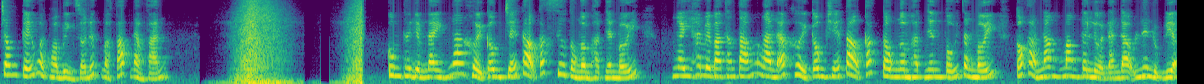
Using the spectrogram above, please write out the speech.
trong kế hoạch hòa bình do Đức và Pháp đàm phán. Cùng thời điểm này, Nga khởi công chế tạo các siêu tàu ngầm hạt nhân mới. Ngày 23 tháng 8, Nga đã khởi công chế tạo các tàu ngầm hạt nhân tối tân mới có khả năng mang tên lửa đạn đạo liên lục địa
